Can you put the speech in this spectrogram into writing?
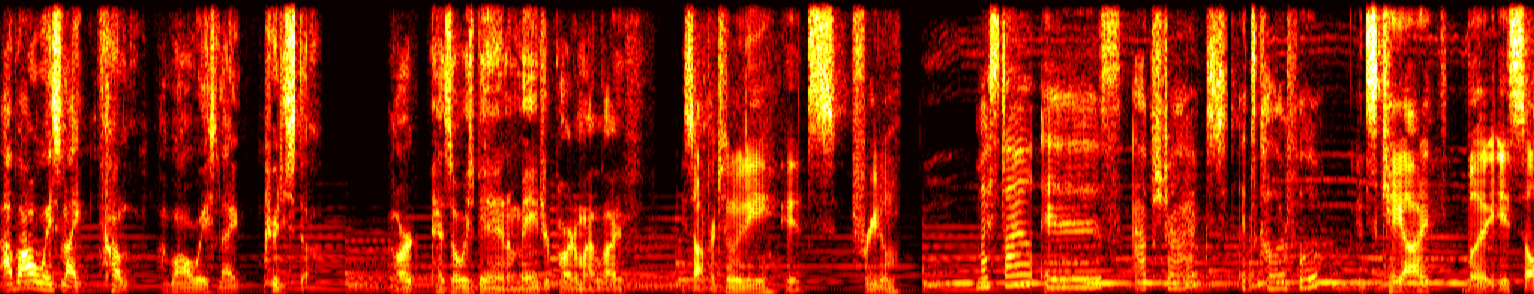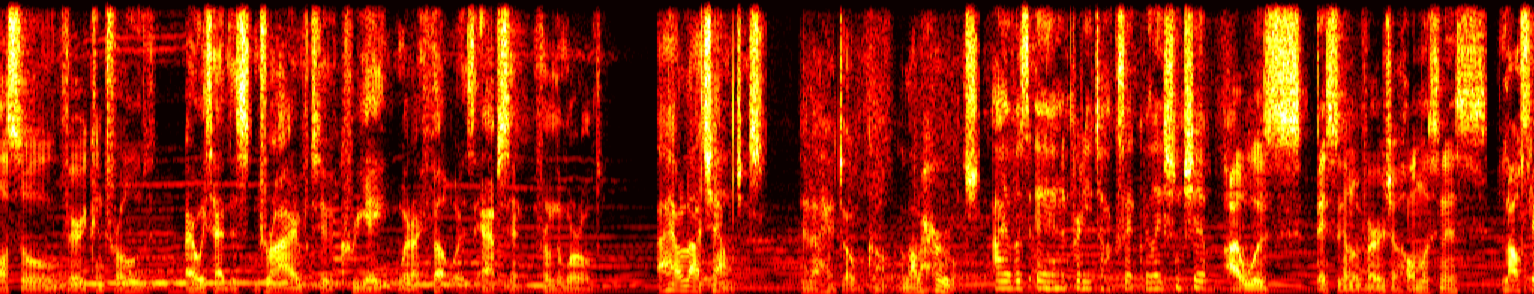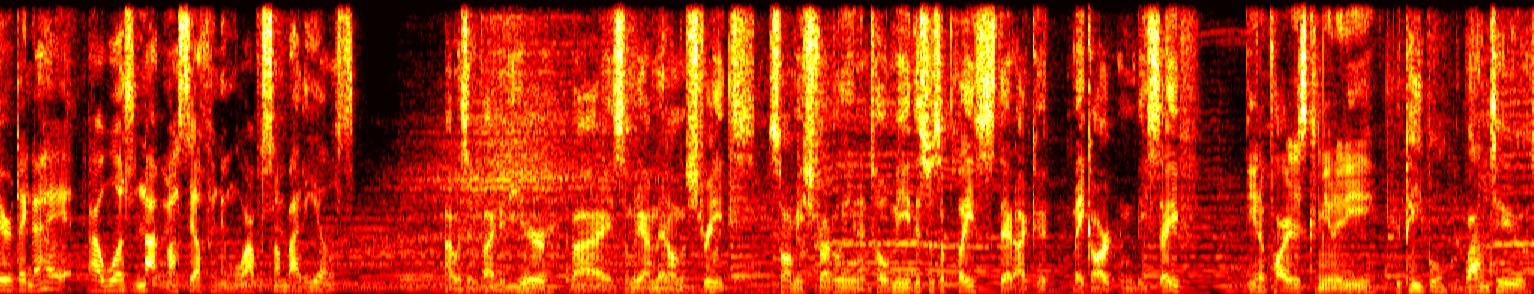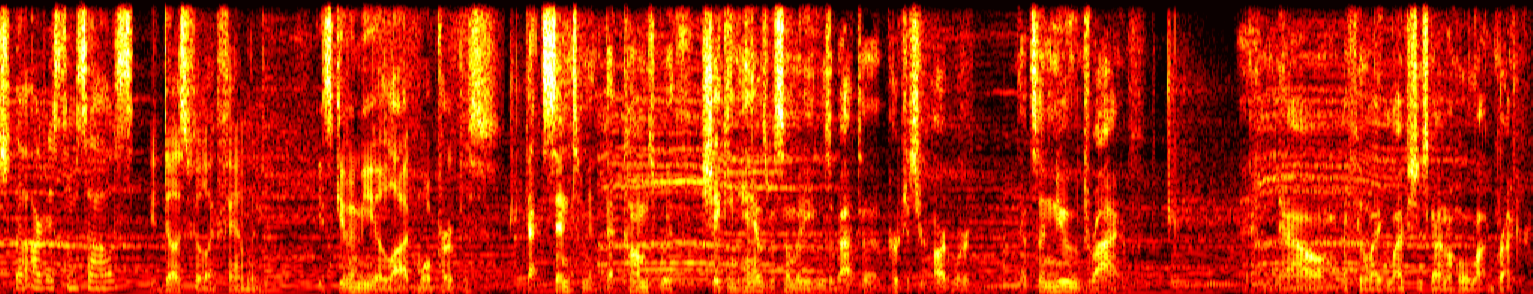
I've always liked color. I've always liked pretty stuff. Art has always been a major part of my life. It's opportunity, it's freedom. My style is abstract, it's colorful. It's chaotic, but it's also very controlled. I always had this drive to create what I felt was absent from the world. I had a lot of challenges that I had to overcome, a lot of hurdles. I was in a pretty toxic relationship. I was basically on the verge of homelessness. Lost everything I had. I was not myself anymore, I was somebody else. I was invited here by somebody I met on the streets, saw me struggling, and told me this was a place that I could make art and be safe. Being a part of this community, The people, the volunteers, The artists themselves. it does feel like family. It's given me a lot more purpose. That sentiment that comes with shaking hands with somebody who's about to purchase your artwork, that's a new drive. And now I feel like life's just gotten a whole lot brighter.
